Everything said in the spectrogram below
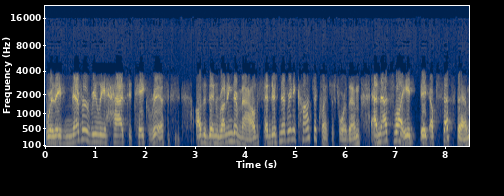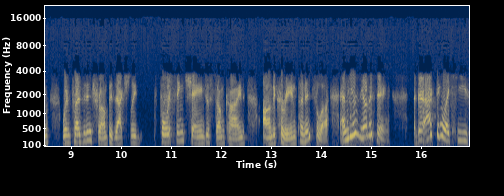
where they've never really had to take risks other than running their mouths, and there's never any consequences for them. And that's why it, it upsets them when President Trump is actually forcing change of some kind on the Korean Peninsula. And here's the other thing. They're acting like he's,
